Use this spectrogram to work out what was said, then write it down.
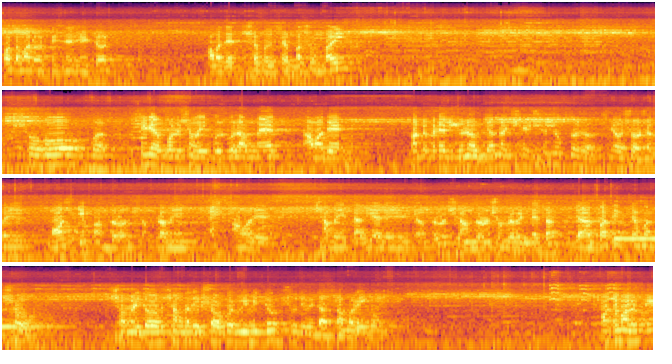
প্রথম আলোর বিজনেস এডিটর আমাদের সকল মাসুম ভাই। সহ সিনিয়র পরিসংবাদী বুলবুল আহমেদ, আমাদের ফেডারেল ইউনিয়ন জন্য সুযোগ্য সিনিয়র সহসহকারী মহাসচিব আন্দোলন সংগ্রামে আমাদের সাংবাদিক দাবি আদায়ের যে আন্দোলন সেই আন্দোলন সংগ্রামের নেতা যারা ফাতিক জামান সহ সম্মানিত সাংবাদিক সহকর্মীবৃন্দ সুদীবিন্দু আসসালামু আলাইকুম। প্রথম আলোকে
